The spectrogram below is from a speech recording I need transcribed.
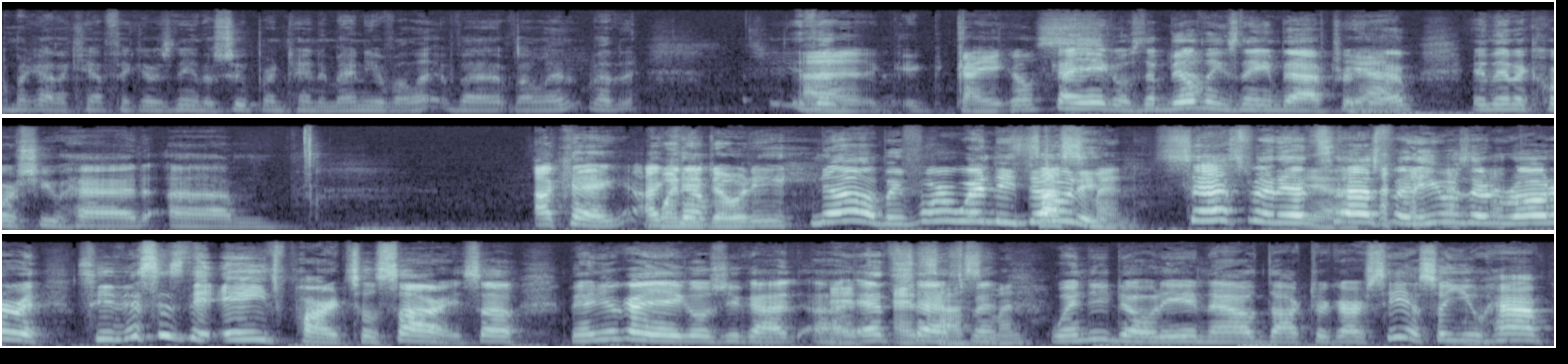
oh my God, I can't think of his name. The superintendent, Manuel Valen, Va- Valen, Va- the- Uh, Gallegos? Gallegos. The building's named after Yeah. him. And then, of course, you had um, Okay, I Wendy. Doty. No, before Wendy Doty. Sussman. Sussman, Ed Yeah. Sussman. He was in Rotary. See, this is the age part, so sorry. So, Manuel Gallegos, you got uh, Ed, Ed- Ed Sussman, Sussman. Wendy Doty, and now Dr. Garcia. So you have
